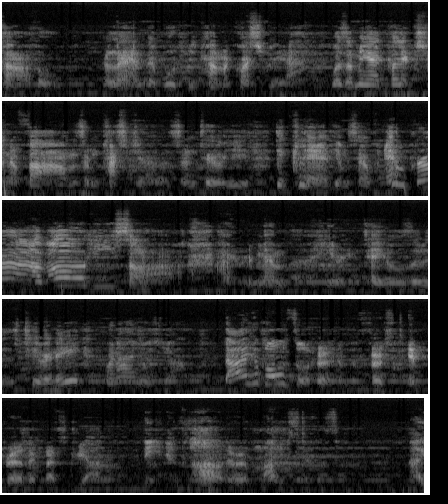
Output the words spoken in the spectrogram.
Powerful. The land that would become Equestria was a mere collection of farms and pastures until he declared himself emperor of all he saw. I remember hearing tales of his tyranny when I was young. I have also heard of the first Emperor of Equestria, the father of monsters. I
